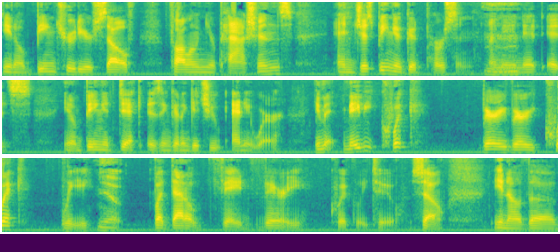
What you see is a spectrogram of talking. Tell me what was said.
you know, being true to yourself, following your passions, and just being a good person. I mm-hmm. mean, it, it's you know, being a dick isn't going to get you anywhere. Maybe quick, very very quickly, Yep. but that'll fade very quickly too. So, you know, the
